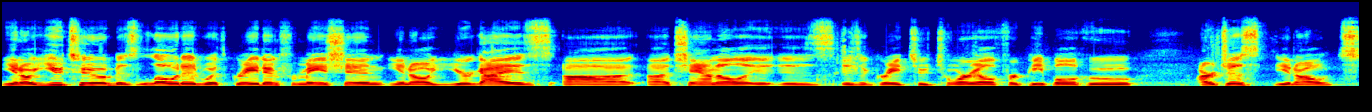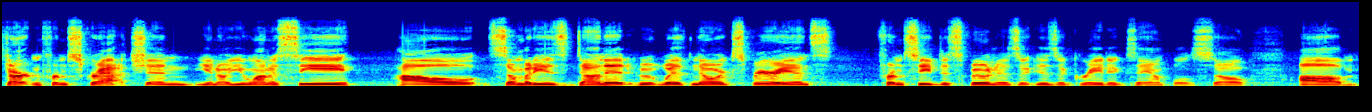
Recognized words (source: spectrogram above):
you know youtube is loaded with great information. You know your guys uh, uh, channel is is a great tutorial for people who are just you know starting from scratch. And you know you want to see how somebody has done it who, with no experience from seed to spoon is a, is a great example. So um,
